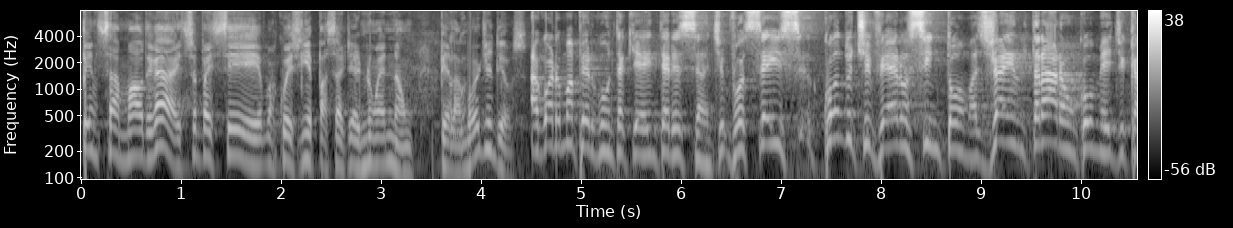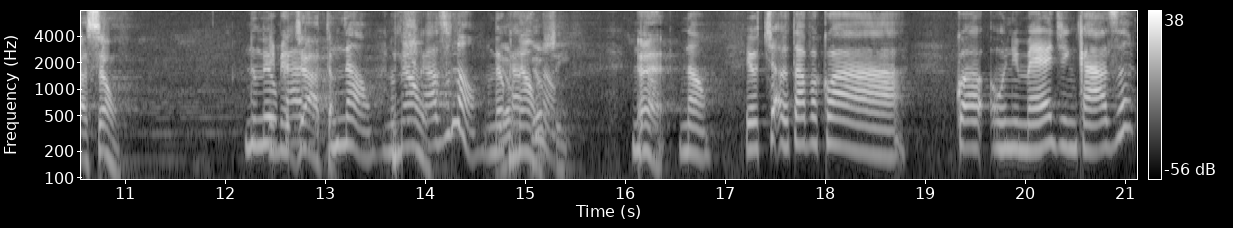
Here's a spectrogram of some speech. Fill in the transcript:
pensar mal, de, ah, isso vai ser uma coisinha passageira. Não é não, pelo amor de Deus. Agora, uma pergunta que é interessante. Vocês, quando tiveram sintomas, já entraram com medicação? No meu Imediata? caso, não. No não. meu caso, não. No meu eu, caso, não. Sim. Não, é. não. Eu estava com a, com a Unimed em casa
